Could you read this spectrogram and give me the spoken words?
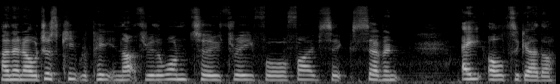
And then I'll just keep repeating that through the one, two, three, four, five, six, seven, eight altogether.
